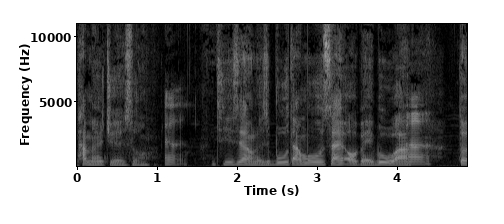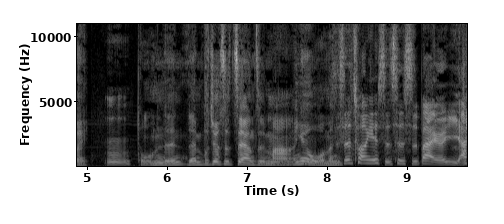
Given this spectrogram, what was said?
他们会觉得说，嗯，其实这样的是不当不塞欧北部啊，嗯，对，嗯，我们人人不就是这样子吗？因为我们只是创业十次失败而已啊。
